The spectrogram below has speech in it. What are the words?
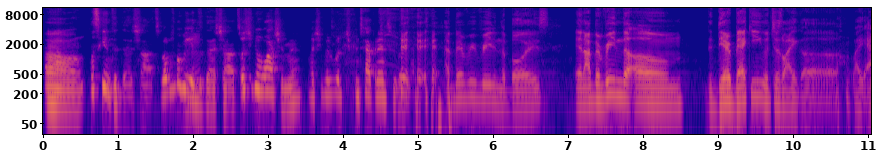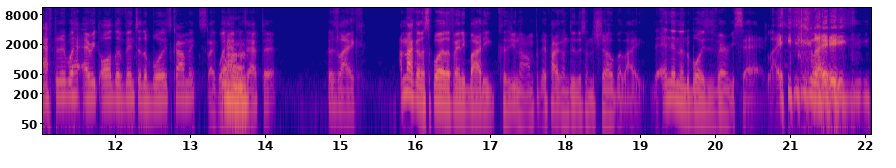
Um, let's get into dead shots. But before we Mm-hmm. get to dead shots, what you been watching, man? What you been what you been tapping into? I've been rereading the boys, and I've been reading the um the Dear Becky, which is like uh like after the, every all the events of the boys comics, like what Uh-huh. happens after. Because like I'm not gonna spoil it for anybody because you know I'm they're probably gonna do this on the show, but like the ending of the boys is very sad. Like, like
